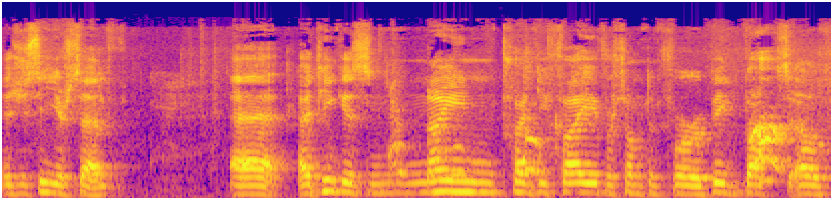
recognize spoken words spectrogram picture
as you see yourself. Uh, I think it's nine twenty-five or something for a big box of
